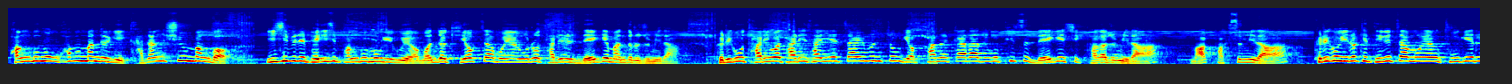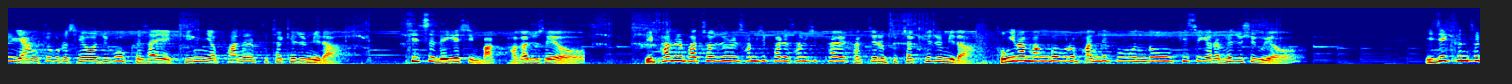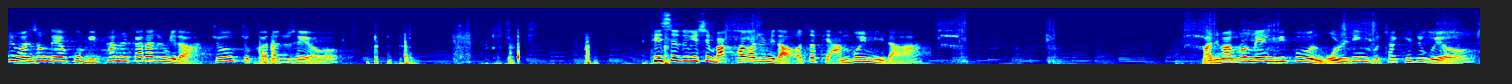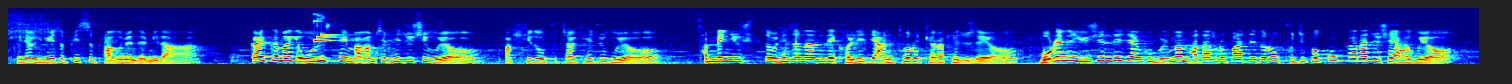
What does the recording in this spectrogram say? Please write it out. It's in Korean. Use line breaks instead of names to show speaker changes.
방부목 화분 만들기 가장 쉬운 방법. 21에 120 방부목이고요. 먼저 기역자 모양으로 다리를 4개 만들어줍니다. 그리고 다리와 다리 사이에 짧은 쪽 옆판을 깔아주고 피스 4개씩 박아줍니다. 막 박습니다. 그리고 이렇게 디귿자 모양 두 개를 양쪽으로 세워주고 그 사이에 긴 옆판을 부착해줍니다. 피스 4개씩 막 박아주세요. 이 판을 받쳐줄 38에 38 각재를 부착해줍니다. 동일한 방법으로 반대 부분도 피스 결합해주시고요 이제 큰 틀이 완성되었고 밑판을 깔아줍니다. 쭉쭉 깔아주세요. 피스 두 개씩 막 박아줍니다. 어차피 안 보입니다. 마지막으로 맨 윗부분 몰딩 부착해주고요. 그냥 위에서 피스 박으면 됩니다. 깔끔하게 오일스테인 마감실 해주시고요. 바퀴도 부착해주고요. 360도 회전하는데 걸리지 않도록 결합해주세요. 모래는 유실되지 않고 물만 바닥으로 빠지도록 부지포 꼭 깔아주셔야 하고요.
